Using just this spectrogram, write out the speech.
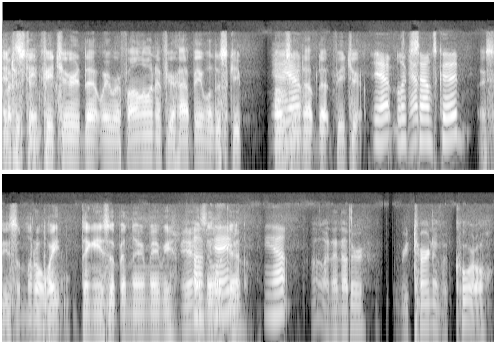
interesting feature that we were following. If you're happy, we'll just keep Yeah. moseying up that feature. Yep, looks Yep. sounds good. I see some little white thingies up in there, maybe. Yeah. fun to look Okay. at. Yep. Oh, and another return of a coral.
